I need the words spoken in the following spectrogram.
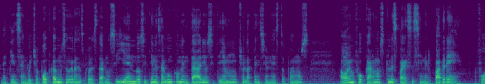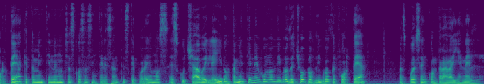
de aquí en Sandwich Podcast. Muchas gracias por estarnos siguiendo. Si tienes algún comentario, si te llama mucho la atención esto, podemos ahora enfocarnos. ¿Qué les parece si en el padre Fortea, que también tiene muchas cosas interesantes que por ahí hemos escuchado y leído? También tiene algunos libros. De hecho, los libros de Fortea las puedes encontrar ahí en el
